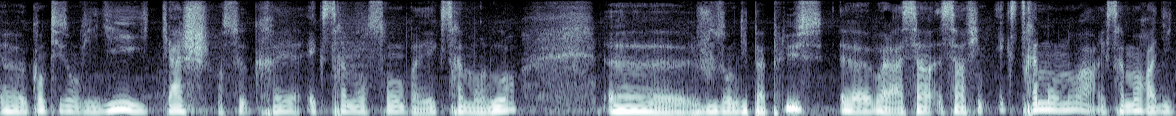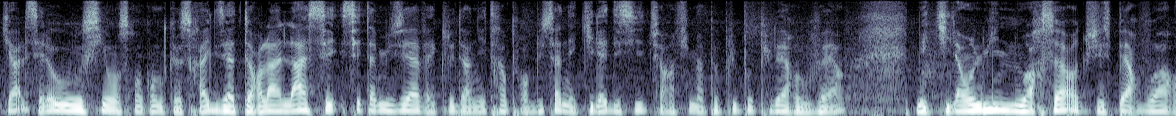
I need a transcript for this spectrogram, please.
euh, quand ils ont vieilli et ils cachent un secret extrêmement sombre et extrêmement lourd. Je vous en dis pas plus. Voilà, c'est un, un film extrêmement noir, extrêmement radical. C'est là où aussi on se rend compte que ce réalisateur-là, là, s'est s'est amusé avec le dernier train pour Busan et qu'il a décidé de faire un film un peu plus populaire et ouvert, mais qu'il a en lui une noirceur que j'espère voir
